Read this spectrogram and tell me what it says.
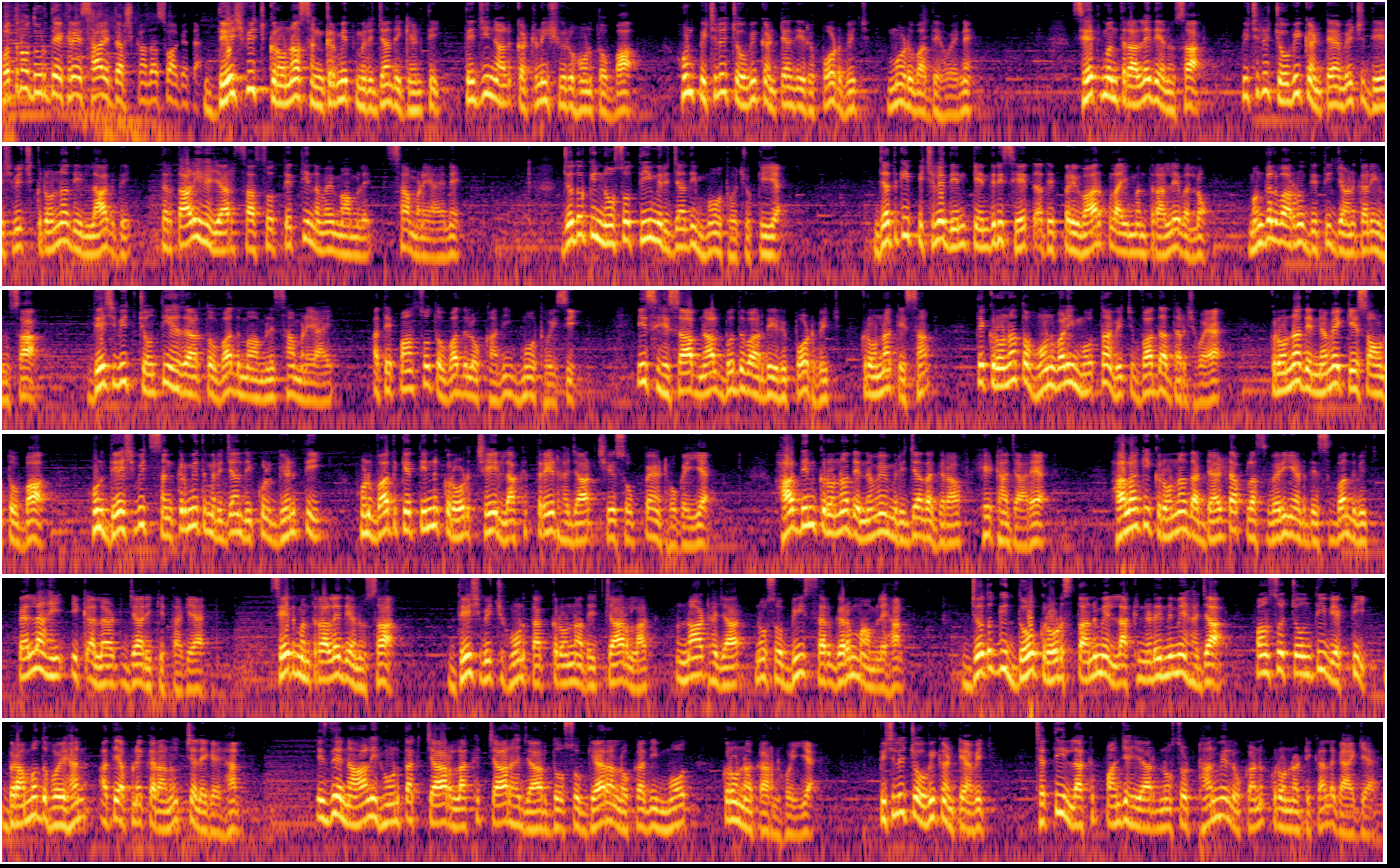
ਵਤਨੋਂ ਦੂਰ ਦੇਖ ਰਹੇ ਸਾਰੇ ਦਰਸ਼ਕਾਂ ਦਾ ਸਵਾਗਤ ਹੈ। ਦੇਸ਼ ਵਿੱਚ ਕਰੋਨਾ ਸੰਕਰਮਿਤ ਮਰੀਜ਼ਾਂ ਦੀ ਗਿਣਤੀ ਤੇਜ਼ੀ ਨਾਲ ਘਟਣੀ ਸ਼ੁਰੂ ਹੋਣ ਤੋਂ ਬਾਅਦ ਹੁਣ ਪਿਛਲੇ 24 ਘੰਟਿਆਂ ਦੀ ਰਿਪੋਰਟ ਵਿੱਚ ਮੁੜ ਵਾਧੇ ਹੋਏ ਨੇ। ਸਿਹਤ ਮੰਤਰਾਲੇ ਦੇ ਅਨੁਸਾਰ ਪਿਛਲੇ 24 ਘੰਟਿਆਂ ਵਿੱਚ ਦੇਸ਼ ਵਿੱਚ ਕਰੋਨਾ ਦੀ ਲਾਗ ਦੇ 43733 ਨਵੇਂ ਮਾਮਲੇ ਸਾਹਮਣੇ ਆਏ ਨੇ। ਜਦੋਂ ਕਿ 930 ਮਰੀਜ਼ਾਂ ਦੀ ਮੌਤ ਹੋ ਚੁੱਕੀ ਹੈ। ਜਦਕਿ ਪਿਛਲੇ ਦਿਨ ਕੇਂਦਰੀ ਸਿਹਤ ਅਤੇ ਪਰਿਵਾਰ ਭਲਾਈ ਮੰਤਰਾਲੇ ਵੱਲੋਂ ਮੰਗਲਵਾਰ ਨੂੰ ਦਿੱਤੀ ਜਾਣਕਾਰੀ ਅਨੁਸਾਰ ਦੇਸ਼ ਵਿੱਚ 34000 ਤੋਂ ਵੱਧ ਮਾਮਲੇ ਸਾਹਮਣੇ ਆਏ ਅਤੇ 500 ਤੋਂ ਵੱਧ ਲੋਕਾਂ ਦੀ ਮੌਤ ਹੋਈ ਸੀ। ਇਸ ਹਿਸਾਬ ਨਾਲ ਬੁੱਧਵਾਰ ਦੀ ਰਿਪੋਰਟ ਵਿੱਚ ਕਰੋਨਾ ਕੇਸਾਂ ਤੇ ਕਰੋਨਾ ਤੋਂ ਹੋਣ ਵਾਲੀ ਮੌਤਾਂ ਵਿੱਚ ਵਾਧਾ ਦਰਜ ਹੋਇਆ ਕਰੋਨਾ ਦੇ ਨਵੇਂ ਕੇਸ ਆਉਣ ਤੋਂ ਬਾਅਦ ਹੁਣ ਦੇਸ਼ ਵਿੱਚ ਸੰਕਰਮਿਤ ਮਰੀਜ਼ਾਂ ਦੀ ਕੁੱਲ ਗਿਣਤੀ ਹੁਣ ਵੱਧ ਕੇ 3 ਕਰੋੜ 6 ਲੱਖ 63665 ਹੋ ਗਈ ਹੈ। ਹਰ ਦਿਨ ਕਰੋਨਾ ਦੇ ਨਵੇਂ ਮਰੀਜ਼ਾਂ ਦਾ ਗ੍ਰਾਫ ਹੇਠਾਂ ਜਾ ਰਿਹਾ ਹੈ। ਹਾਲਾਂਕਿ ਕਰੋਨਾ ਦਾ ਡੈਲਟਾ ਪਲੱਸ ਵੇਰੀਐਂਟ ਦੇ ਸਬੰਧ ਵਿੱਚ ਪਹਿਲਾਂ ਹੀ ਇੱਕ ਅਲਰਟ ਜਾਰੀ ਕੀਤਾ ਗਿਆ ਹੈ। ਸਿਹਤ ਮੰਤਰਾਲੇ ਦੇ ਅਨੁਸਾਰ ਦੇਸ਼ ਵਿੱਚ ਹੁਣ ਤੱਕ ਕਰੋਨਾ ਦੇ 4,59,920 ਸਰਗਰਮ ਮਾਮਲੇ ਹਨ ਜਦੋਂ ਕਿ 2 ਕਰੋੜ 97 ਲੱਖ 99 ਹਜ਼ਾਰ 534 ਵਿਅਕਤੀ ਬਰਾਮਦ ਹੋਏ ਹਨ ਅਤੇ ਆਪਣੇ ਘਰਾਂ ਨੂੰ ਚਲੇ ਗਏ ਹਨ। ਇਸ ਦੇ ਨਾਲ ਹੀ ਹੁਣ ਤੱਕ 4 ਲੱਖ 4211 ਲੋਕਾਂ ਦੀ ਮੌਤ ਕਰੋਨਾ ਕਾਰਨ ਹੋਈ ਹੈ। ਪਿਛਲੇ 24 ਘੰਟਿਆਂ ਵਿੱਚ 36 ਲੱਖ 5998 ਲੋਕਾਂ ਨੂੰ ਕਰੋਨਾ ਟੀਕਾ ਲਗਾਇਆ ਗਿਆ ਹੈ।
